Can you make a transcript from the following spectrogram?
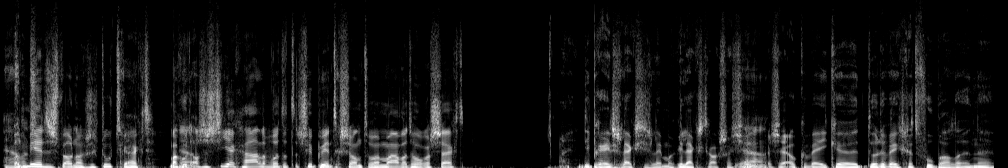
Ja, wat meer de spel naar zich toe trekt. Maar goed, Ja. als ze Siak halen, wordt het super interessant hoor. Maar wat Horus zegt, die brede selectie is alleen maar relaxed straks als je, als je elke week eh, door de week gaat voetballen. En, eh,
